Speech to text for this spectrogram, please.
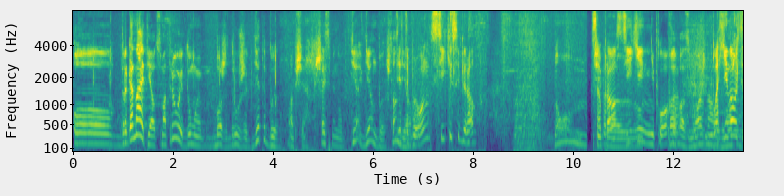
о, Драгонайт я вот смотрю и думаю, боже, друже, где ты был вообще? 6 минут. Где, где он был? Что он Где ты делал? был? Он стики собирал. Ну, Собрал типа, стики, в- неплохо. Возможно. Плохие возможно. новости,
